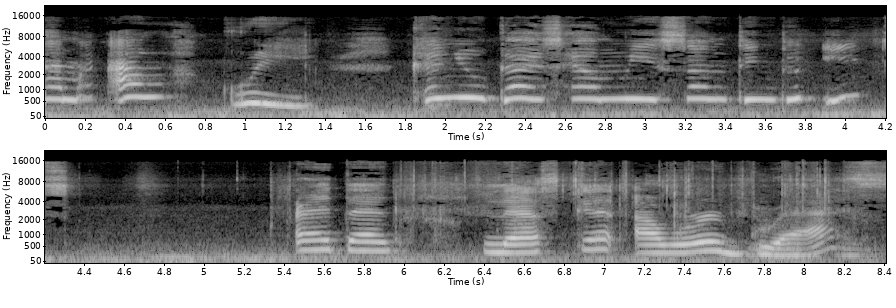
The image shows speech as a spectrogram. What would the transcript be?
I'm hungry. Can you guys help me something to eat? Alright then, let's get our grass.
